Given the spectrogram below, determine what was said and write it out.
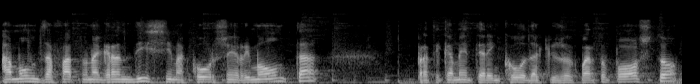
a Monza ha fatto una grandissima corsa in rimonta, praticamente era in coda, ha chiuso al quarto posto.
